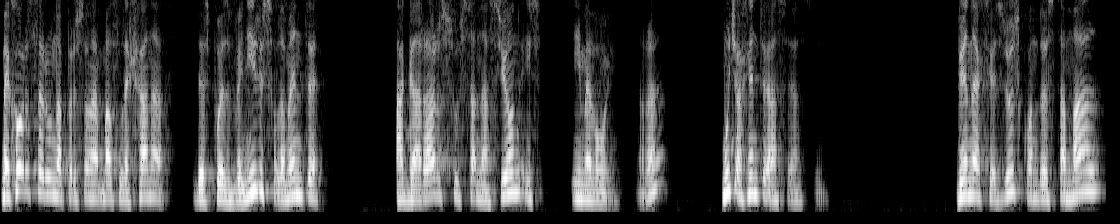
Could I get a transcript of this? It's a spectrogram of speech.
Mejor ser una persona más lejana, después venir solamente, agarrar su sanación y, y me voy. ¿verdad? Mucha gente hace así. Viene a Jesús cuando está mal,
